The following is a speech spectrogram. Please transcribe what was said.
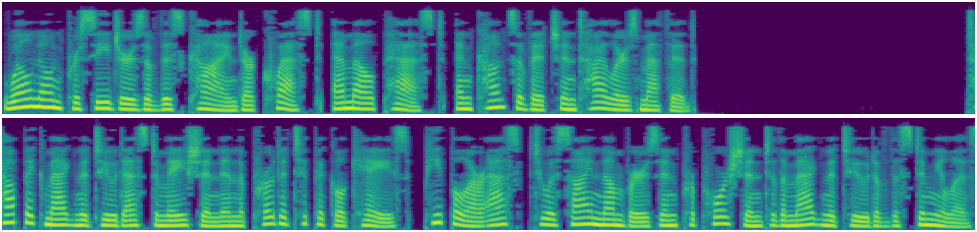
Well-known procedures of this kind are Quest, ML-PEST, and Kontsevich and Tyler's method. Topic magnitude estimation In the prototypical case, people are asked to assign numbers in proportion to the magnitude of the stimulus.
